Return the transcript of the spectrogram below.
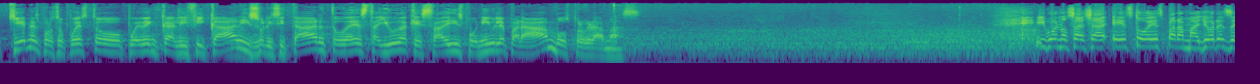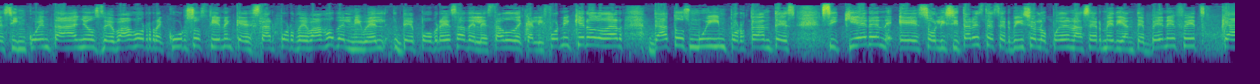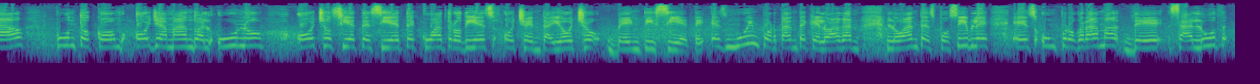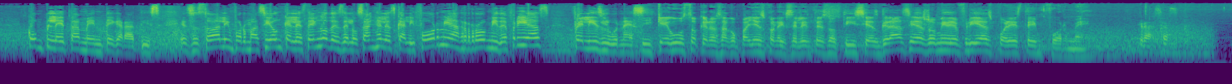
quiénes, por supuesto, pueden calificar y solicitar toda esta ayuda que está disponible para ambos programas. Y bueno, Sasha, esto es para mayores de 50 años de bajos recursos, tienen que estar por debajo del nivel de pobreza del estado de California. Y quiero dar datos muy importantes. Si quieren eh, solicitar este servicio, lo pueden hacer mediante benefitscal.com o llamando al 1-877-410-8827. Es muy importante que lo hagan lo antes posible. Es un programa de salud completamente gratis. Esa es toda la información que les tengo desde Los Ángeles, California. Romy de Frías, feliz lunes. Y qué gusto que nos acompañes con excelentes noticias. Gracias, Romy de Frías, por este informe. Gracias.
